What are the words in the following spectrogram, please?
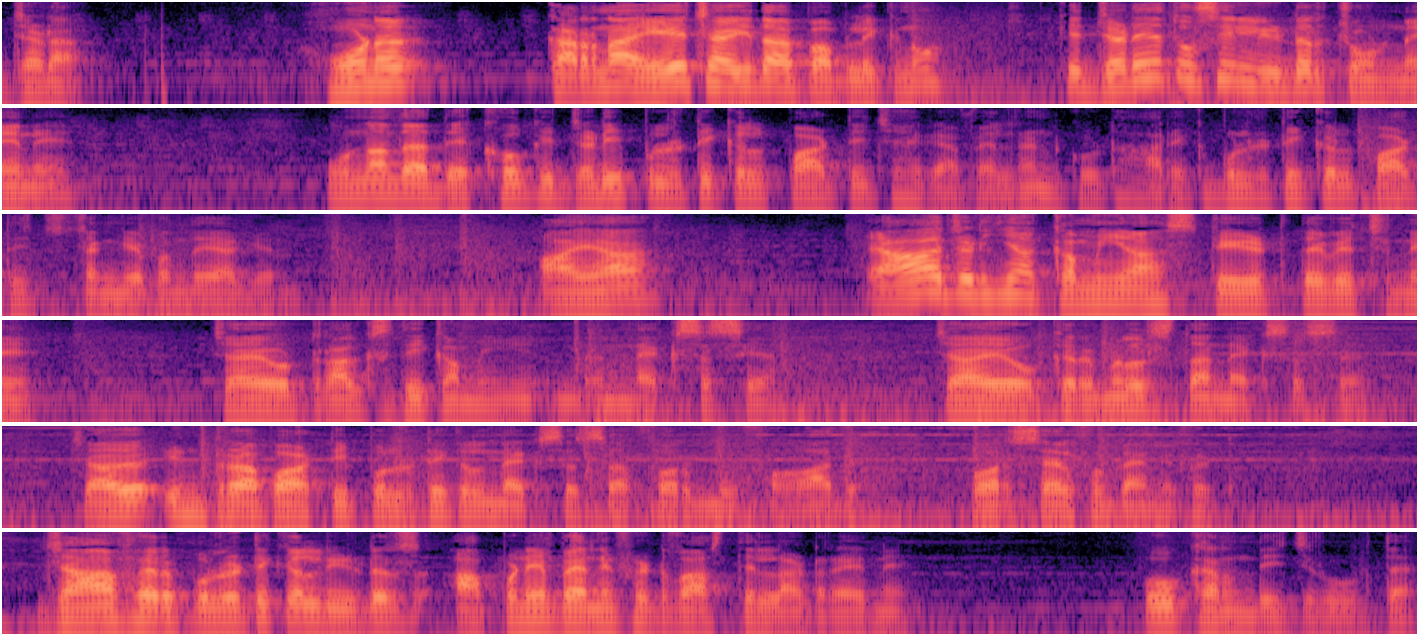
ਜਿਹੜਾ ਹੁਣ ਕਰਨਾ ਇਹ ਚਾਹੀਦਾ ਪਬਲਿਕ ਨੂੰ ਕਿ ਜਿਹੜੇ ਤੁਸੀਂ ਲੀਡਰ ਚੁਣਨੇ ਨੇ, ਉਹਨਾਂ ਦਾ ਦੇਖੋ ਕਿ ਜਿਹੜੀ ਪੋਲੀਟੀਕਲ ਪਾਰਟੀ 'ਚ ਹੈਗਾ ਵੈਲ ਐਂਡ ਗੁੱਡ ਹਰ ਇੱਕ ਪੋਲੀਟੀਕਲ ਪਾਰਟੀ 'ਚ ਚੰਗੇ ਬੰਦੇ ਹੈਗੇ ਨੇ। ਆਇਆ ਆ ਜਿਹੜੀਆਂ ਕਮੀਆਂ ਸਟੇਟ ਦੇ ਵਿੱਚ ਨੇ, ਚਾਹੇ ਉਹ ਡਰੱਗਸ ਦੀ ਕਮੀ ਨੈਕਸਸ ਹੈ ਚਾਹੇ ਉਹ ਕ੍ਰਿਮੀਨਲਸ ਦਾ ਨੈਕਸਸ ਹੈ ਚਾਹੇ ਉਹ ਇੰਟਰਾ ਪਾਰਟੀ ਪੋਲੀਟੀਕਲ ਨੈਕਸਸ ਆ ਫॉर ਮੁਫਾਦ ਫॉर ਸੈਲਫ ਬੈਨੀਫਿਟ ਜਾਂ ਫਿਰ ਪੋਲੀਟੀਕਲ ਲੀਡਰਸ ਆਪਣੇ ਬੈਨੀਫਿਟ ਵਾਸਤੇ ਲੜ ਰਹੇ ਨੇ। ਉਹ ਕਰਨ ਦੀ ਜ਼ਰੂਰਤ ਹੈ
